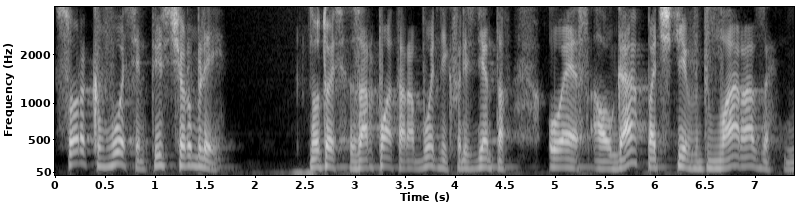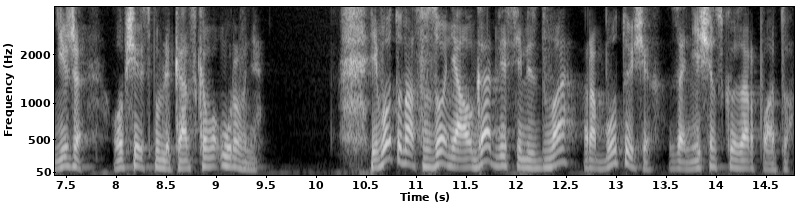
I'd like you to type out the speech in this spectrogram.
48 тысяч рублей. Ну, то есть зарплата работников резидентов ОС Алга почти в два раза ниже общереспубликанского уровня. И вот у нас в зоне Алга 272 работающих за нищенскую зарплату.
